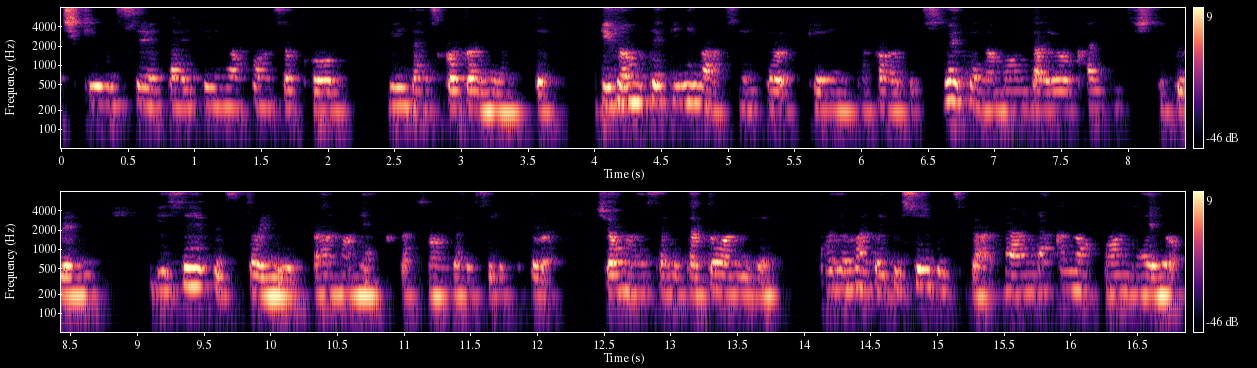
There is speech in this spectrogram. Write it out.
地球生態系の法則を見出すことによって、理論的には生態系に関わる全ての問題を解決してくれる微生物という万能薬が存在することが証明されたとはいえ、これまで微生物が何らかの問題を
